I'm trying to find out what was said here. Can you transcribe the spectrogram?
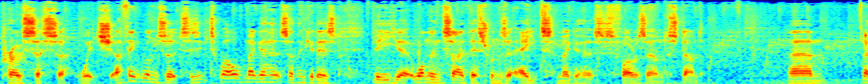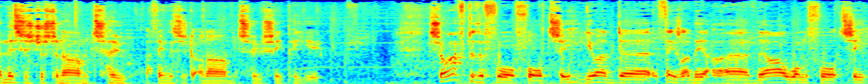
processor, which I think runs at is it 12 megahertz? I think it is. The uh, one inside this runs at 8 megahertz, as far as I understand. Um, and this is just an ARM 2. I think this has got an ARM 2 CPU. So after the 440, you had uh, things like the uh, the R140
